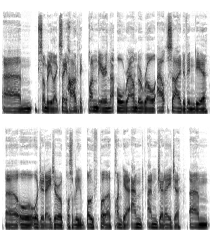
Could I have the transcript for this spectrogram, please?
um, somebody like say Hardik Pandya in that all-rounder role outside of India uh, or, or Jadeja or possibly both uh, Pandya and and Jadeja. Um,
